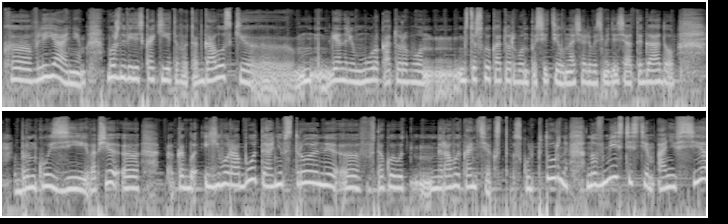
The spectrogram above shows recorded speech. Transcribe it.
к влияниям. Можно видеть какие-то вот отголоски э, Генри Мура, которого он, мастерскую которого он посетил в начале 80-х годов, Бранкузи. Вообще, э, как бы его работы, они встроены э, в такой вот мировой контекст скульптурный, но вместе с тем они все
